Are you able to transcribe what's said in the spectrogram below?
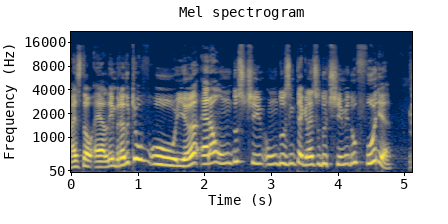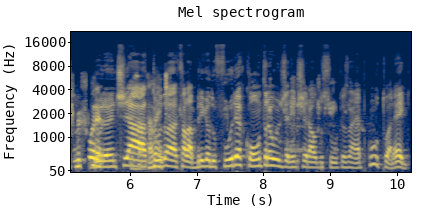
Mas então, é, lembrando que o, o Ian era um dos, ti- um dos integrantes do time do Fúria. Time Fúria. Durante a, Exatamente. toda aquela briga do Fúria contra o gerente geral do Sulcas na época, o Tuareg.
